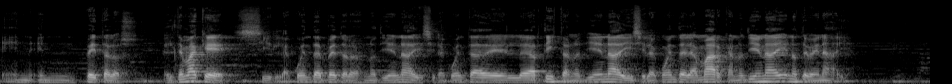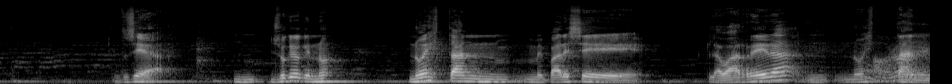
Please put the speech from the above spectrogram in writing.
en, en pétalos. El tema es que si la cuenta de pétalos no tiene nadie, si la cuenta del artista no tiene nadie, si la cuenta de la marca no tiene nadie, no te ve nadie. Entonces, a- yo creo que no, no es tan, me parece, la barrera no es No, no, tan... eh,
